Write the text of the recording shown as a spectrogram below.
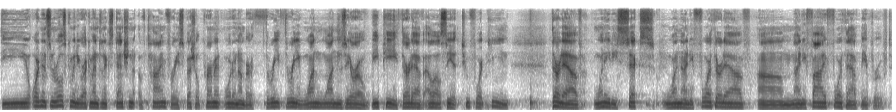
The Ordinance and Rules Committee recommends an extension of time for a special permit, order number 33110 BP, Third Ave LLC at 214 Third Ave, 186, 194 Third Ave, um, 95 Fourth Ave be approved.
